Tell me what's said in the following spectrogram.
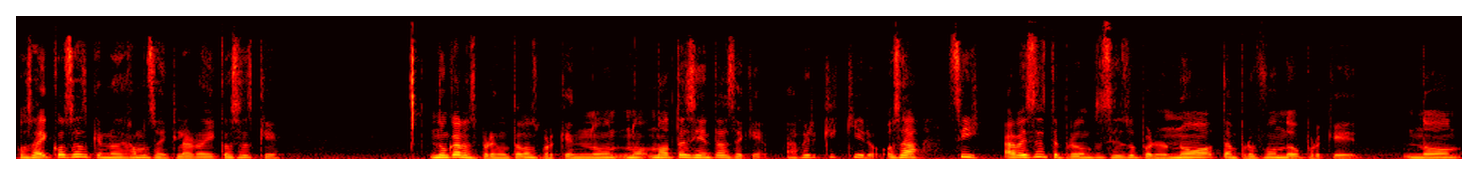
O sea, hay cosas que no dejamos en claro, hay cosas que nunca nos preguntamos porque no, no, no te sientas de que, a ver, ¿qué quiero? O sea, sí, a veces te preguntas eso, pero no tan profundo porque no,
